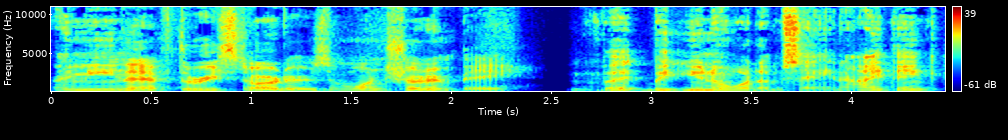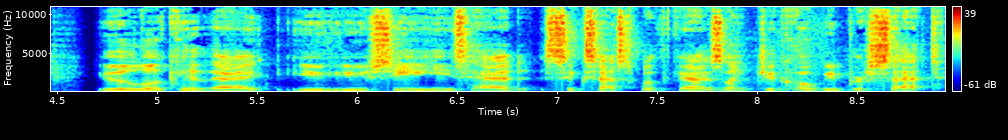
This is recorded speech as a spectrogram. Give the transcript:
I mean, They have three starters, and one shouldn't be. but but you know what I'm saying. I think you look at that, you you see he's had success with guys like Jacoby Brissett.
